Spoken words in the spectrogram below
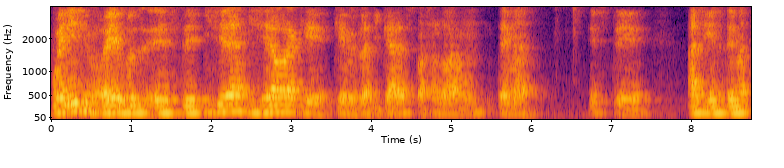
Buenísimo, oye, pues este, quisiera, quisiera ahora que, que me platicaras, pasando a un tema, este, al siguiente tema,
